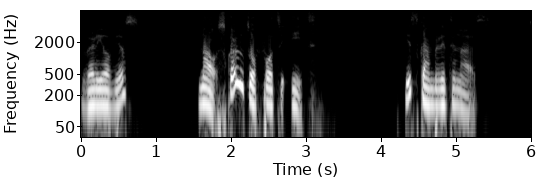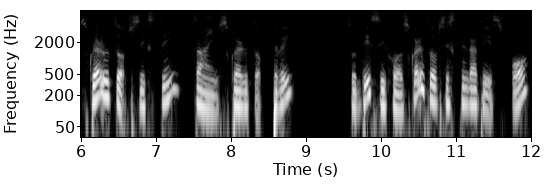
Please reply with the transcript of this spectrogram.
Very obvious. Now, square root of 48. This can be written as square root of 16 times square root of 3. So this equals square root of 16, that is 4,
